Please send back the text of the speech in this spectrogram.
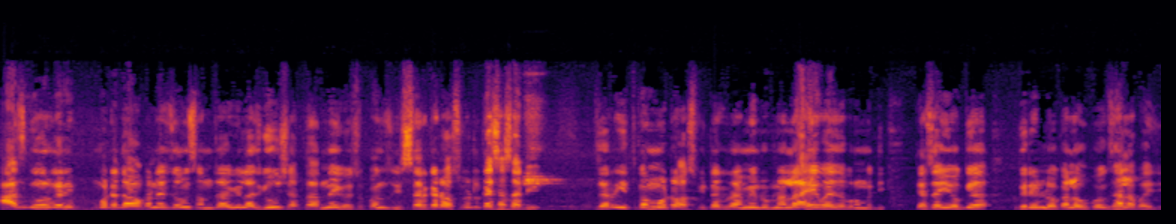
आज गोरगरीब मोठ्या दवाखान्यात जाऊन समजा इलाज घेऊ शकतात नाही घेऊ पण सरकारी हॉस्पिटल कशासाठी? जर इतकं मोठं हॉस्पिटल ग्रामीण रुग्णालय आहे वैजापूरमध्ये त्याचा योग्य गरीब लोकांना उपयोग झाला पाहिजे.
